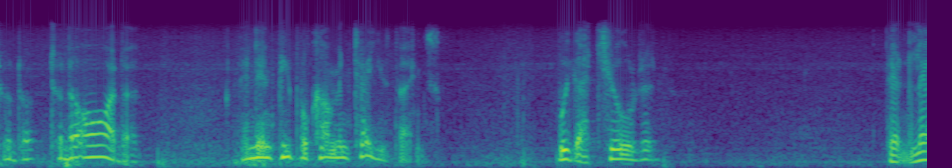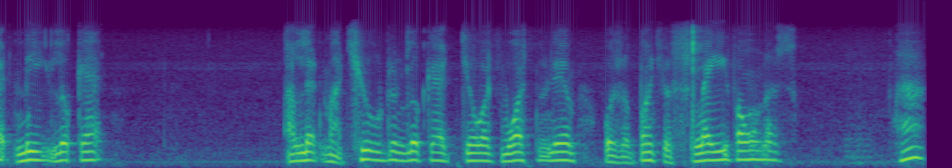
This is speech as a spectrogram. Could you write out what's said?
To the to the order. And then people come and tell you things. We got children that let me look at. I let my children look at George Washington them was a bunch of slave owners. Huh?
